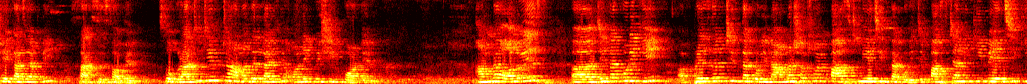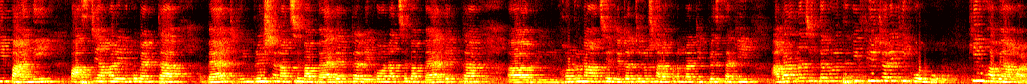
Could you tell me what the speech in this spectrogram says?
সেই কাজে আপনি সাকসেস হবেন। সো গ্র্যাটিটিউডটা আমাদের লাইফে অনেক বেশি ইম্পর্টেন্ট আমরা অলওয়েজ যেটা করি কি প্রেজেন্ট চিন্তা করি না। আমরা সবসময় পাস্ট নিয়ে চিন্তা করি যে পাস্টে আমি কি পেয়েছি, কি পাইনি? পাস্টে আমার এরকম একটা ব্যাড ইমপ্রেশন আছে বা ব্যাড একটা রেকর্ড আছে বা ব্যাড একটা ঘটনা আছে যেটার জন্য সারাক্ষণ আমরা ডিপ্রেস থাকি। আবার আমরা চিন্তা করে থাকি ফিউচারে কি করব? কি হবে আমার?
